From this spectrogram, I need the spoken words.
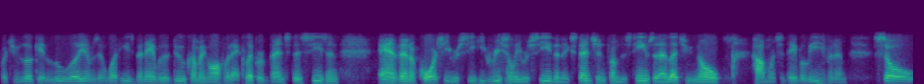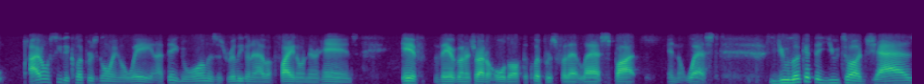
But you look at Lou Williams and what he's been able to do coming off of that Clipper bench this season, and then of course he received he recently received an extension from this team, so that lets you know how much that they believe in him. So I don't see the Clippers going away, and I think New Orleans is really going to have a fight on their hands if they're going to try to hold off the Clippers for that last spot in the West. You look at the Utah Jazz,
